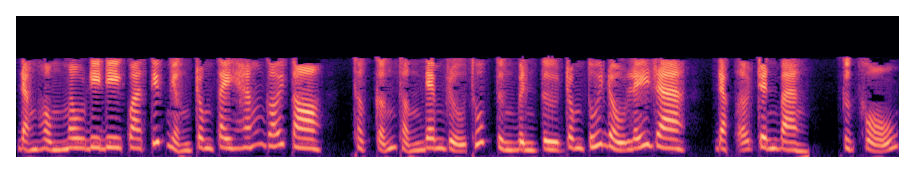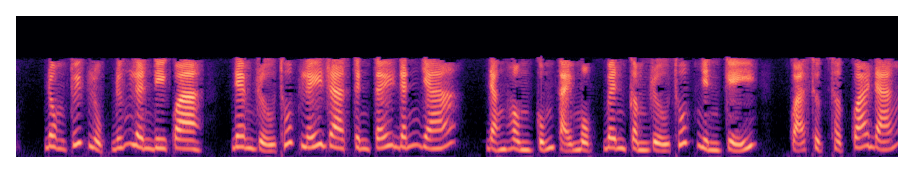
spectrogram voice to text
đặng hồng mâu đi đi qua tiếp nhận trong tay hắn gói to, thật cẩn thận đem rượu thuốc từng bình từ trong túi đầu lấy ra, đặt ở trên bàn, cực khổ, đông tuyết lục đứng lên đi qua, đem rượu thuốc lấy ra tinh tế đánh giá, Đặng Hồng cũng tại một bên cầm rượu thuốc nhìn kỹ, quả thực thật quá đáng,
